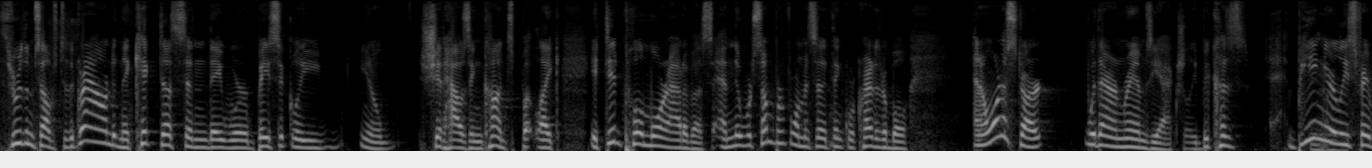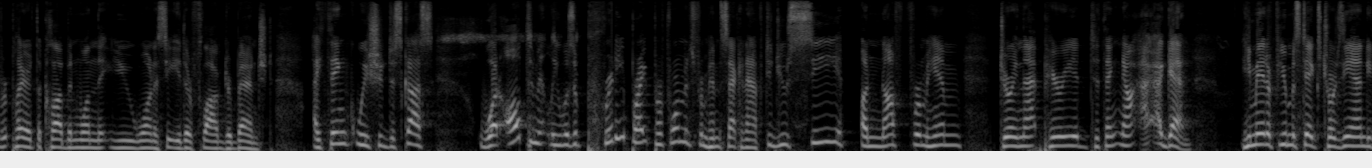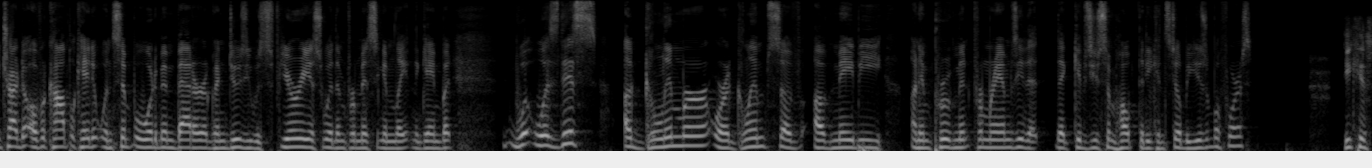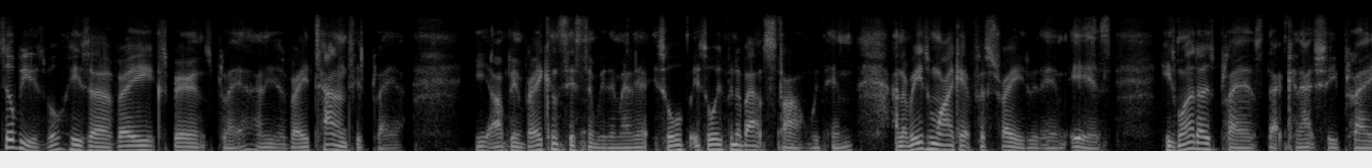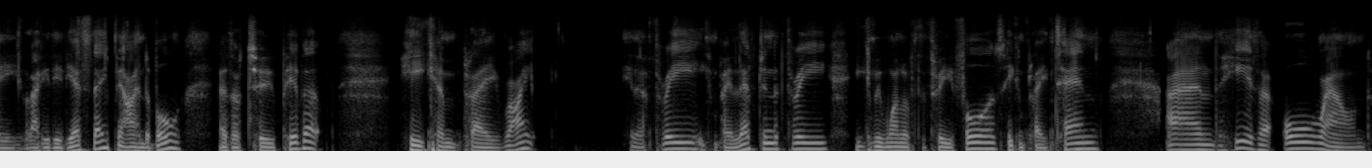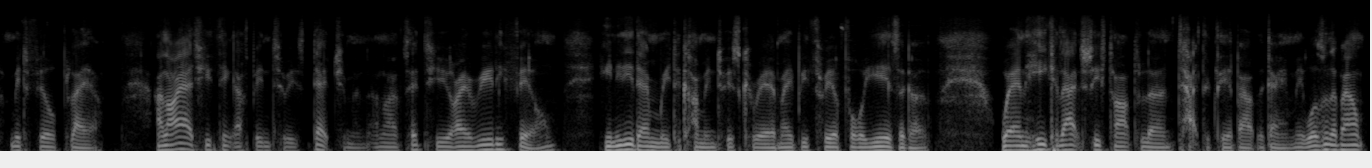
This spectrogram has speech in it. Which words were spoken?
threw themselves to the ground and they kicked us, and they were basically you know shithousing cunts. But like it did pull more out of us, and there were some performances I think were creditable. And I want to start with Aaron Ramsey actually because being your least favorite player at the club and one that you want to see either flogged or benched, I think we should discuss what ultimately was a pretty bright performance from him second half. Did you see enough from him during that period to think? Now, again, he made a few mistakes towards the end. He tried to overcomplicate it when simple would have been better. Guendouzi was furious with him for missing him late in the game. But w- was this a glimmer or a glimpse of of maybe an improvement from Ramsey that that gives you some hope that he can still be usable for us? He can still be usable. He's a very experienced player and he's a very talented player. He, I've been very consistent with him, Elliot. It's all it's always been about style with him, and the reason why I get frustrated with him is he's one of those players that can actually play like he did yesterday behind the ball as a two pivot. He can play right in a three. He can play left in the three. He can be one of the three fours. He can play ten, and he is an all-round midfield player. And I actually think that's been to his detriment. And I've said to you, I really feel he needed Emery to come into his career maybe three or four years ago when he could actually start to learn tactically about the game. It wasn't about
